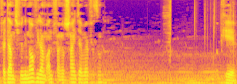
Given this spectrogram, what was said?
verdammt, ich bin genau wieder am Anfang. Es scheint ja mehr für so... Okay.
